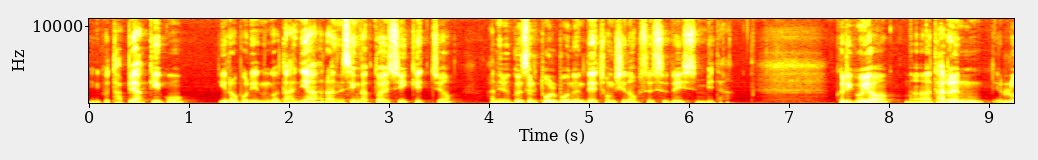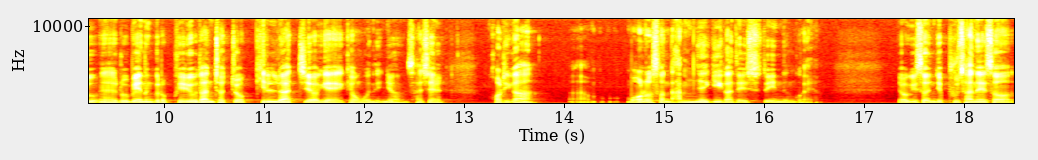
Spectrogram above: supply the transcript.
이거 다 빼앗기고 잃어버리는 것 아니야? 라는 생각도 할 수 있겠죠. 아니면 그것을 돌보는데 정신 없을 수도 있습니다. 그리고요 어, 다른 루, 루벤은 그렇고요 요단 저쪽 길앗 지역의 경우는요 사실 거리가 어, 멀어서 남 얘기가 될 수도 있는 거예요. 여기서 이제 부산에서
